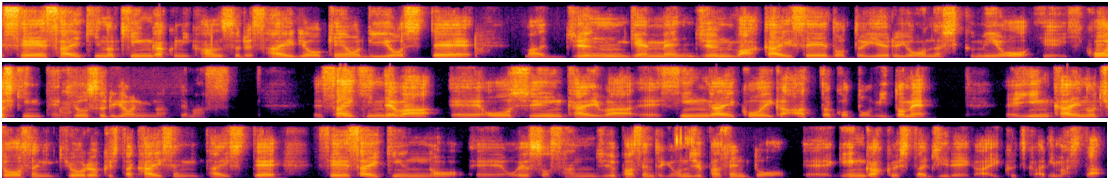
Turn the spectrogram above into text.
制裁金の金額に関する裁量権を利用して、まあ、準減免、準和解制度といえるような仕組みを非公式に適用するようになっています。最近では、欧州委員会は、侵害行為があったことを認め、委員会の調査に協力した会社に対して、制裁金の、およそ30%、40%を、減額した事例がいくつかありました。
